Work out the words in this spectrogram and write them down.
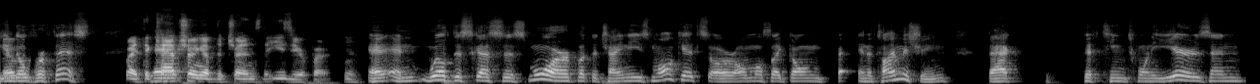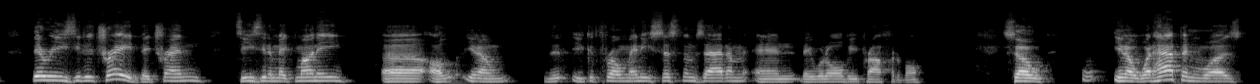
hand know. over fist. Right. The and, capturing of the trends, the easier part. Yeah. And, and, we'll discuss this more, but the Chinese markets are almost like going in a time machine back 15, 20 years, and they're easy to trade. They trend, it's easy to make money. Uh, you know, the, you could throw many systems at them and they would all be profitable. So, you know, what happened was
